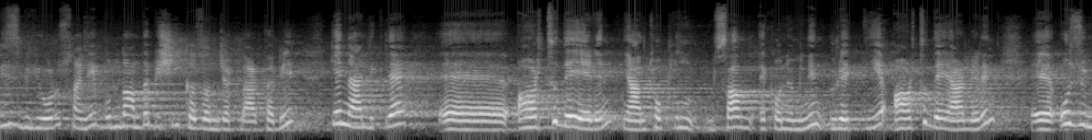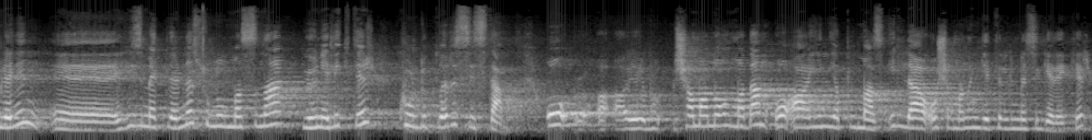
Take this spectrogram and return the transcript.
biz biliyoruz. Hani bundan da bir şey kazanacaklar tabii. Genellikle e, artı değerin yani toplumsal ekonominin ürettiği artı değerlerin e, o zümrenin e, hizmetlerine sunulmasına yöneliktir kurdukları sistem o şaman olmadan o ayin yapılmaz. İlla o şamanın getirilmesi gerekir.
